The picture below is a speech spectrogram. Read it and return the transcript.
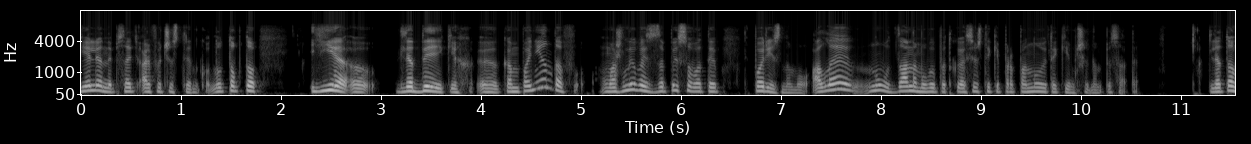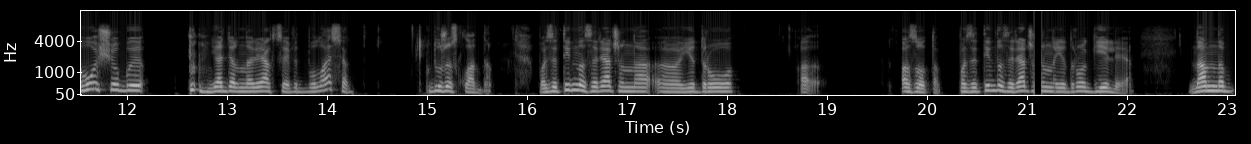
гелія написати альфа-частинку. Ну, тобто є е, для деяких компонентів можливість записувати по-різному. Але ну, в даному випадку я все ж таки пропоную таким чином писати. Для того, щоб ядерна реакція відбулася, дуже складно. Позитивно заряджене е, ядро азота, позитивно заряджене ядро гелія. Нам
